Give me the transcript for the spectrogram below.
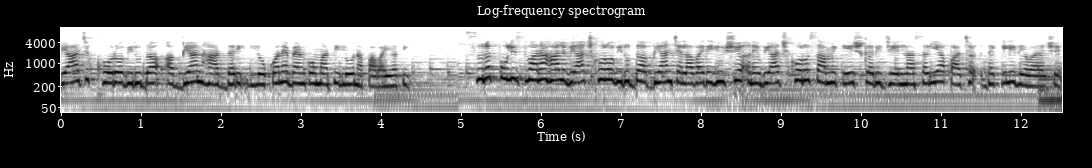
વ્યાજખોરો વિરુદ્ધ અભિયાન હાથ ધરી લોકોને બેંકોમાંથી લોન અપાવાઈ હતી. સુરત પોલીસ દ્વારા હાલ વ્યાજખોરો વિરુદ્ધ અભિયાન ચલાવાઈ રહ્યું છે અને વ્યાજખોરો સામે કેસ કરી જેલના સળિયા પાછળ ધકેલી દેવાયા છે.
